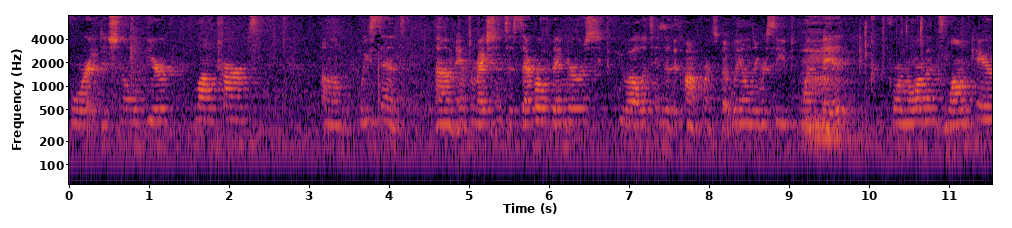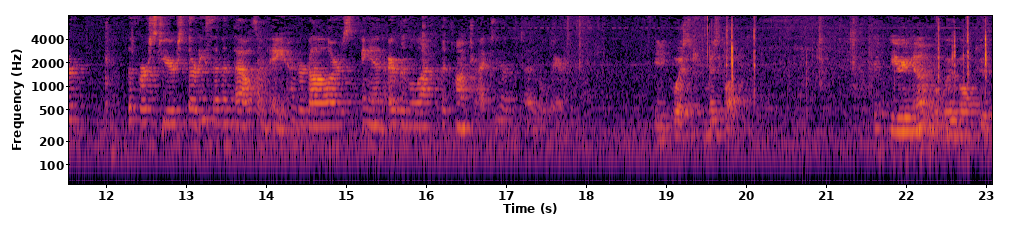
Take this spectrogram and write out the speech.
four additional year-long terms. Um, we sent, um, information to several vendors who all attended the conference, but we only received one bid for Norman's Lawn Care. The first eight hundred dollars, and over the life of the contract, you have the total there. Any questions for Ms. White? Hearing none, we'll move on to agenda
